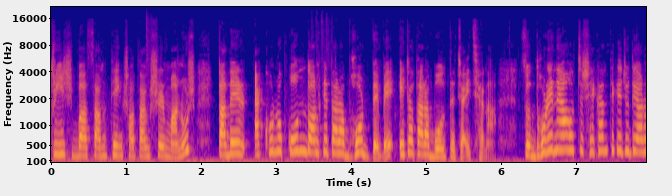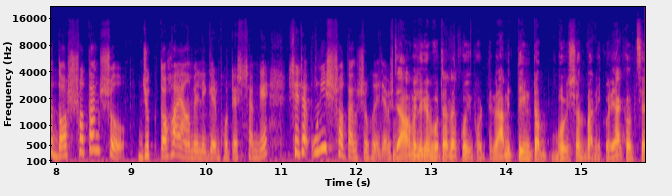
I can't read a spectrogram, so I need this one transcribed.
ত্রিশ বা সামথিং শতাংশের মানুষ তাদের এখনও কোন দলকে তারা ভোট দেবে এটা তারা বলতে চাইছে না। তো ধরে নেওয়া হচ্ছে সেখান থেকে যদি আরও দশ শতাংশ যুক্ত হয় আওয়ামী লীগের ভোটের সঙ্গে সেটা উনিশ শতাংশ হয়ে যাবে। আওয়ামী লীগের ভোটাররা কই ভোট দেবে? আমি তিনটা ভবিষ্যৎবাণী করি। এক হচ্ছে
